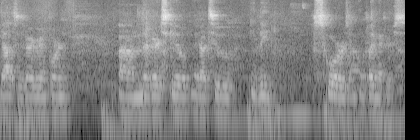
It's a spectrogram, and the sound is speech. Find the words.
Dallas is very, very important. Um, they're very skilled. They got two elite scorers and, and playmakers.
